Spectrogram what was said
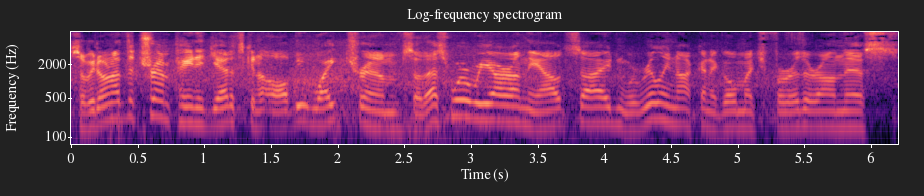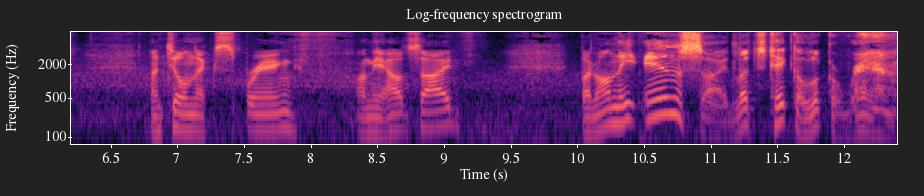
so we don't have the trim painted yet. It's going to all be white trim. So that's where we are on the outside, and we're really not going to go much further on this until next spring on the outside. But on the inside, let's take a look around.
